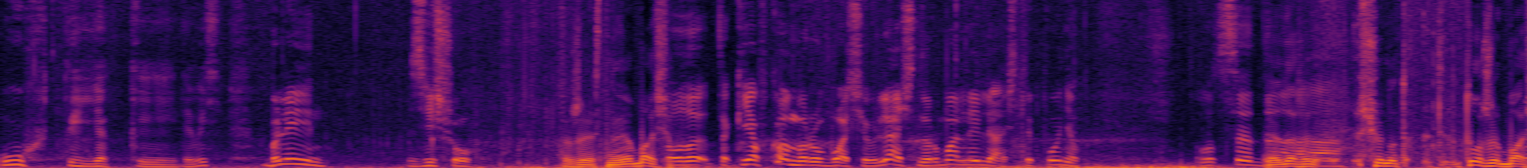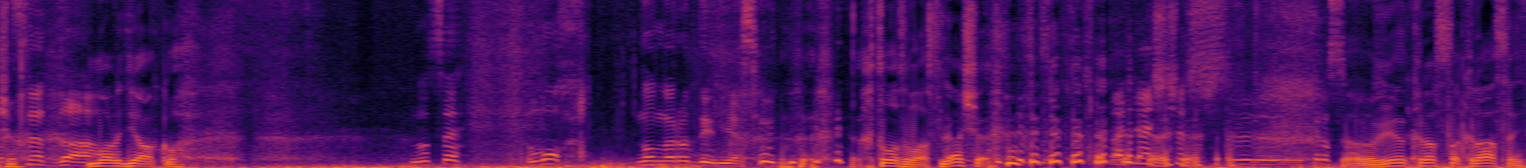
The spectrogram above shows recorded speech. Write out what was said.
Ух ти який. Дивись. Блін. Зійшов. Жесть, ну я бачив. Але, так я в камеру бачив. Лящ, нормальний лящ, ти поняв? Оце да. Я навіть т- т- теж бачив Це да. мордяку. Ну це лох номер один я сьогодні. Хто з вас ляща? Та лящ ж е, красавчик. Він краса красень.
